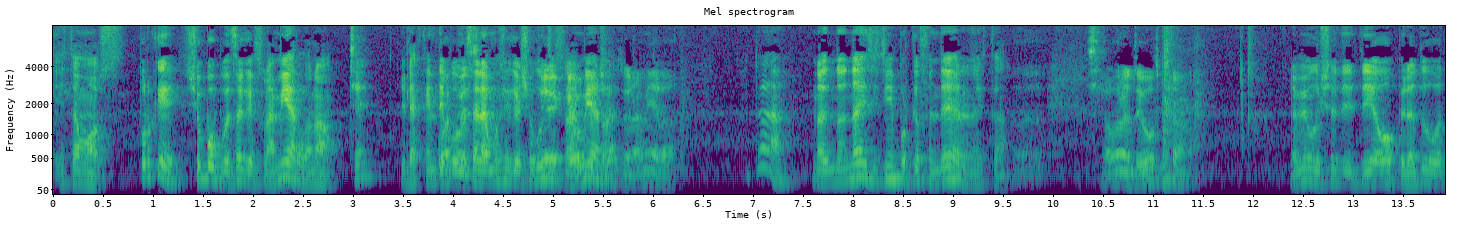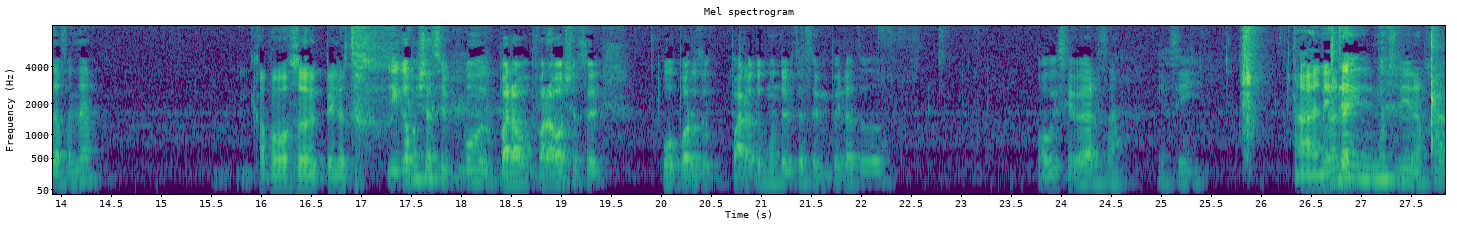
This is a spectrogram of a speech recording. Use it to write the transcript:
Eh, Estamos... ¿Por qué? Yo puedo pensar que es una mierda, ¿no? Sí. Y la gente puede pensar la música que yo escucho Que- es una mierda. es una mierda. Está. No, no- nadie se tiene por qué ofender en esto. Si a vos no te gusta, Lo mismo que yo te, te diga vos pelotudo, vos te ofender. Capaz vos sos el pelotudo. Y capaz yo soy, vos- para, para vos yo soy, o por tu- para tu punto de vista soy un pelotudo. O viceversa, y así. Ah, en Pero este, el mundo se tiene enojar.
